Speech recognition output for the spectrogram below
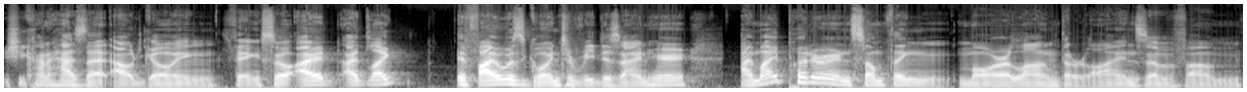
she kind of has that outgoing thing. So i'd i'd like if i was going to redesign her i might put her in something more along the lines of um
